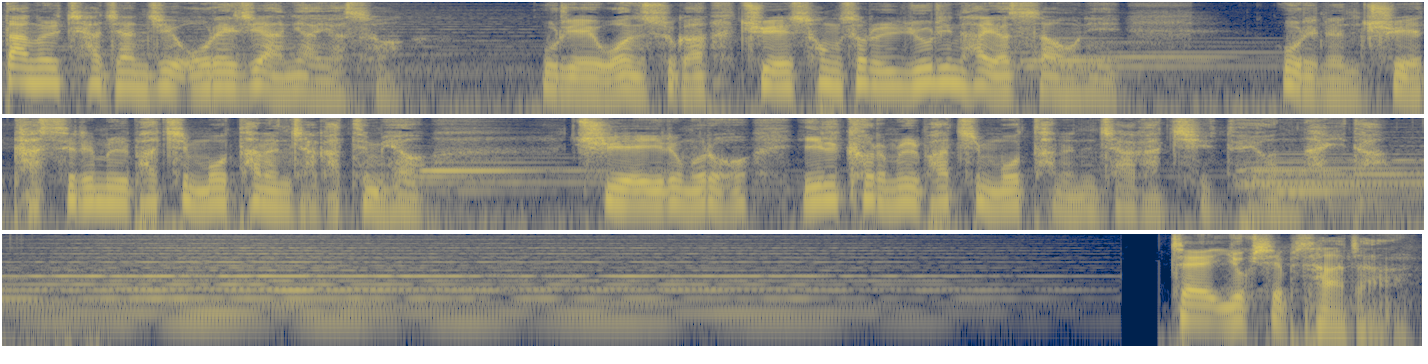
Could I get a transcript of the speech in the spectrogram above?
땅을 차지한 지 오래지 아니하여서 우리의 원수가 주의 성소를 유린하였사오니 우리는 주의 다스림을 받지 못하는 자 같으며 주의 이름으로 일컬음을 받지 못하는 자 같이 되었나이다. 제 64장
